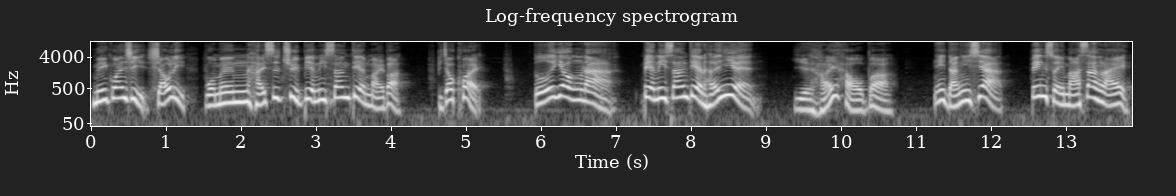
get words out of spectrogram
没关系，小李，我们还是去便利商店买吧，比较快。不用啦，便利商店很远。也还好吧。你等一下，冰水马上来。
